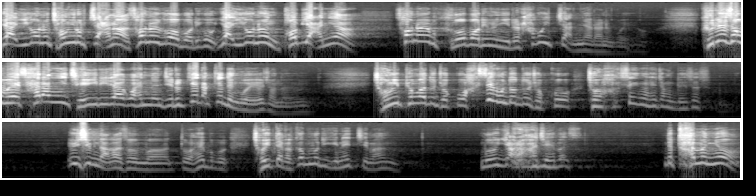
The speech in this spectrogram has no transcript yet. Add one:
야 이거는 정의롭지 않아 선을 그어버리고 야 이거는 법이 아니야 선을 그어버리는 일을 하고 있지 않냐라는 거예요. 그래서 왜 사랑이 제일이라고 했는지를 깨닫게 된 거예요 저는. 정의 평화도 좋고 학생 운동도 좋고 저 학생 회장도 했었습니다. 열심히 나가서 뭐 또 해보고 저희 때가 끝물이긴 했지만 뭐 여러 가지 해봤어요. 근데 가면요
